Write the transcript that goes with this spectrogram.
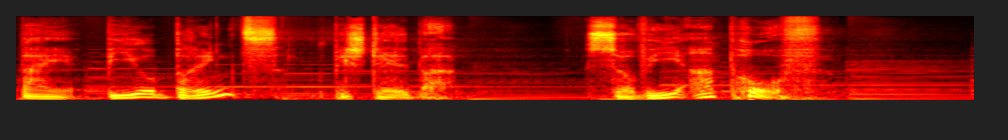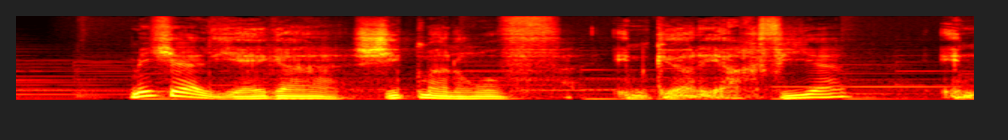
bei BioBrinks bestellbar, sowie ab Hof. Michael Jäger, Schickmannhof in Görriach 4 in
